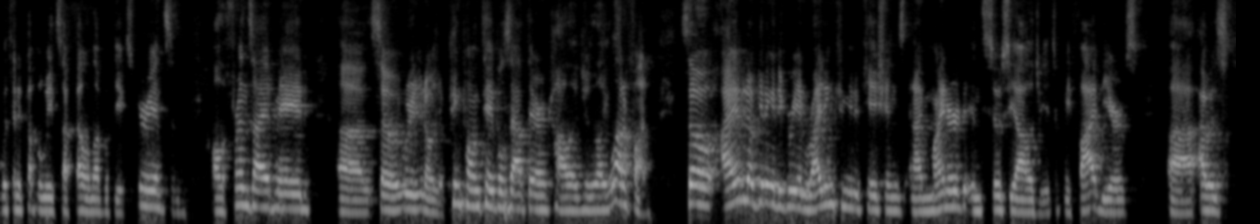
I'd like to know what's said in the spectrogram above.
within a couple of weeks, I fell in love with the experience and all the friends I had made. Uh, so we, you know, ping pong tables out there in college. Was like a lot of fun. So I ended up getting a degree in writing communications, and I minored in sociology. It took me five years. Uh, I was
